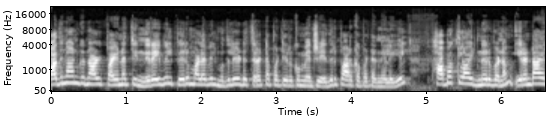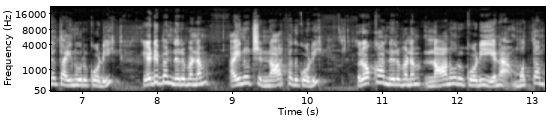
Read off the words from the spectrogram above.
பதினான்கு நாள் பயணத்தின் நிறைவில் பெருமளவில் முதலீடு திரட்டப்பட்டிருக்கும் என்று எதிர்பார்க்கப்பட்ட நிலையில் ஹபக்லாய்ட் நிறுவனம் இரண்டாயிரத்து ஐநூறு கோடி எடிபன் நிறுவனம் ஐநூற்று நாற்பது கோடி ரோக்கா நிறுவனம் நானூறு கோடி என மொத்தம்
